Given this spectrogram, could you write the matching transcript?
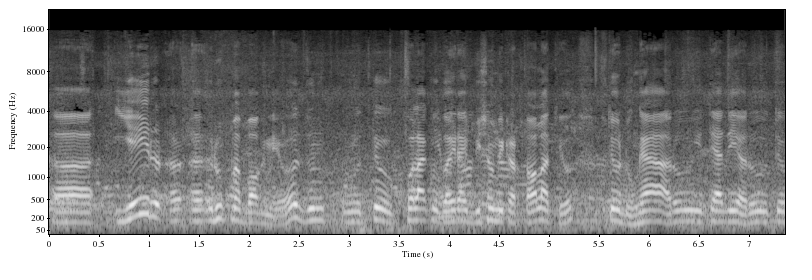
यही रूपमा बग्ने हो। जुन त्यो खोलाको गहिराई बिसौँ मिटर तल थियो त्यो ढुङ्गाहरू इत्यादिहरू त्यो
